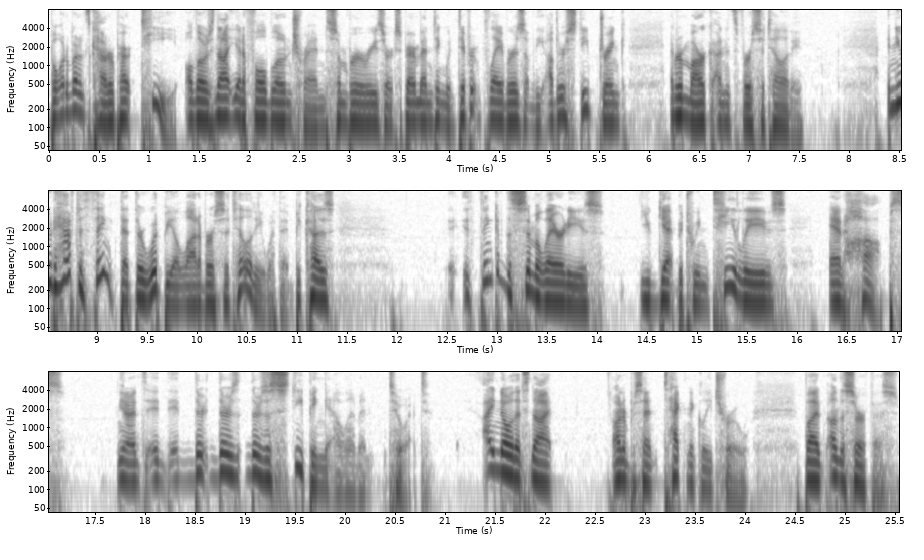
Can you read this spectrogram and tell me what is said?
but what about its counterpart, tea? Although it's not yet a full blown trend, some breweries are experimenting with different flavors of the other steep drink and remark on its versatility. And you'd have to think that there would be a lot of versatility with it because uh, think of the similarities you get between tea leaves and hops. You know, it, it, it, there, there's there's a steeping element to it. I know that's not 100% technically true, but on the surface,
